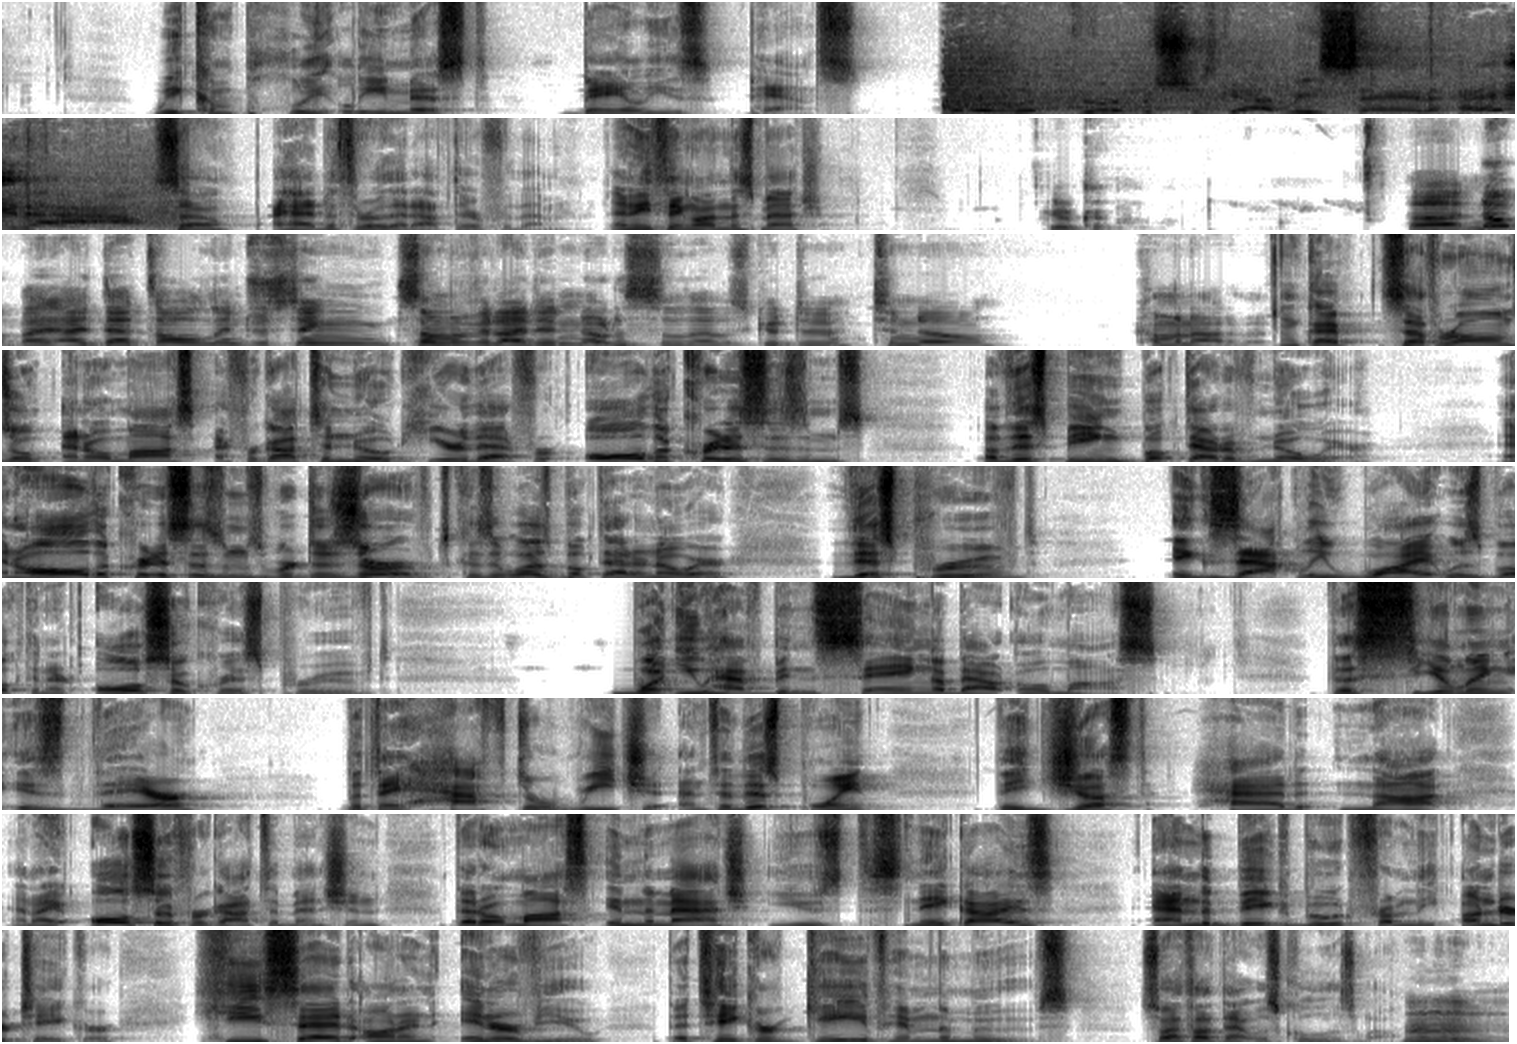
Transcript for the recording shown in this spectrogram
we completely missed Bayley's pants gonna look good, but she's got me saying, "Hey now!" So I had to throw that out there for them. Anything on this match? Good. Uh, nope. I, I, that's all interesting. Some of it I didn't notice, so that was good to to know coming out of it. Okay. Seth Rollins and Omos. I forgot to note here that for all the criticisms of this being booked out of nowhere, and all the criticisms were deserved because it was booked out of nowhere, this proved exactly why it was booked, and it also, Chris, proved what you have been saying about Omos the ceiling is there, but they have to reach it. And to this point, they just had not. And I also forgot to mention that Omos in the match used snake eyes and the big boot from The Undertaker. He said on an interview that Taker gave him the moves. So I thought that was cool as well. Hmm.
